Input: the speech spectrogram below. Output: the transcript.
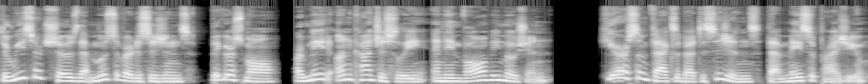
the research shows that most of our decisions, big or small, are made unconsciously and involve emotion. Here are some facts about decisions that may surprise you.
